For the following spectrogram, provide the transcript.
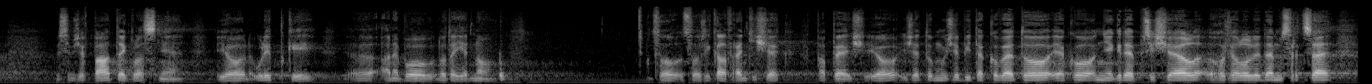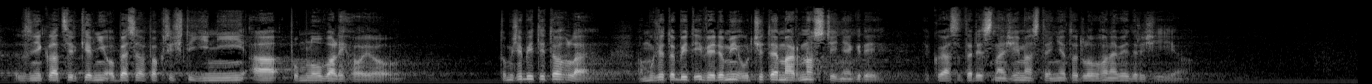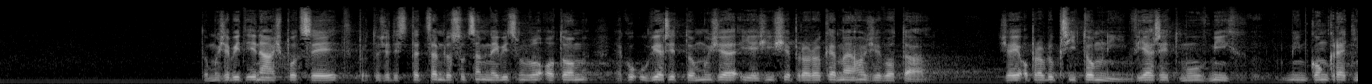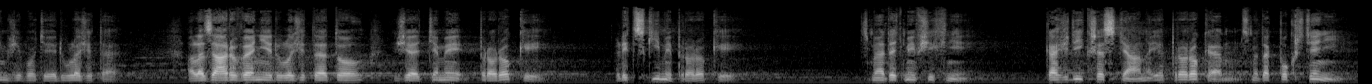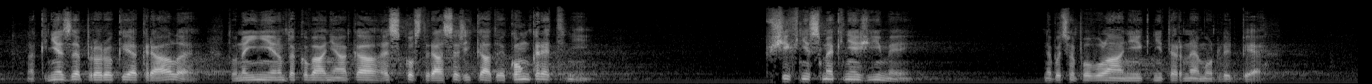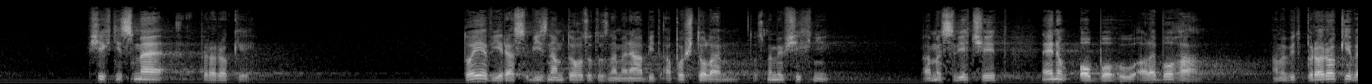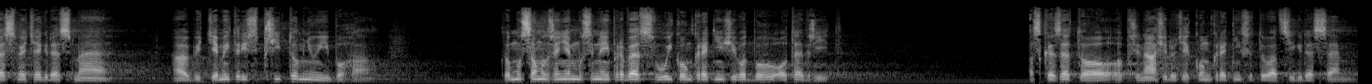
myslím, že v pátek vlastně, jo, u Lipky, e, anebo, no to je jedno, co, co říkal František, papež, jo, že to může být takové to, jako někde přišel, hořelo lidem srdce, vznikla církevní obec a pak přišli jiní a pomlouvali ho. Jo. To může být i tohle. A může to být i vědomí určité marnosti někdy. Jako já se tady snažím a stejně to dlouho nevydrží. Jo. To může být i náš pocit, protože když teď jsem dosud jsem nejvíc mluvil o tom, jako uvěřit tomu, že Ježíš je prorokem mého života, že je opravdu přítomný, věřit mu v, mých, v mým konkrétním životě je důležité. Ale zároveň je důležité to, že těmi proroky, lidskými proroky, jsme teď my všichni. Každý křesťan je prorokem, jsme tak pokřtění na kněze, proroky a krále. To není jenom taková nějaká hezkost, která se říká, to je konkrétní. Všichni jsme kněžími, neboť jsme povoláni k niterné modlitbě. Všichni jsme proroky. To je výraz, význam toho, co to znamená být apoštolem. To jsme my všichni. Máme svědčit nejenom o Bohu, ale Boha. Máme být proroky ve světě, kde jsme. Máme být těmi, kteří zpřítomňují Boha. K tomu samozřejmě musím nejprve svůj konkrétní život Bohu otevřít. A skrze to ho přinášet do těch konkrétních situací, kde jsem.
